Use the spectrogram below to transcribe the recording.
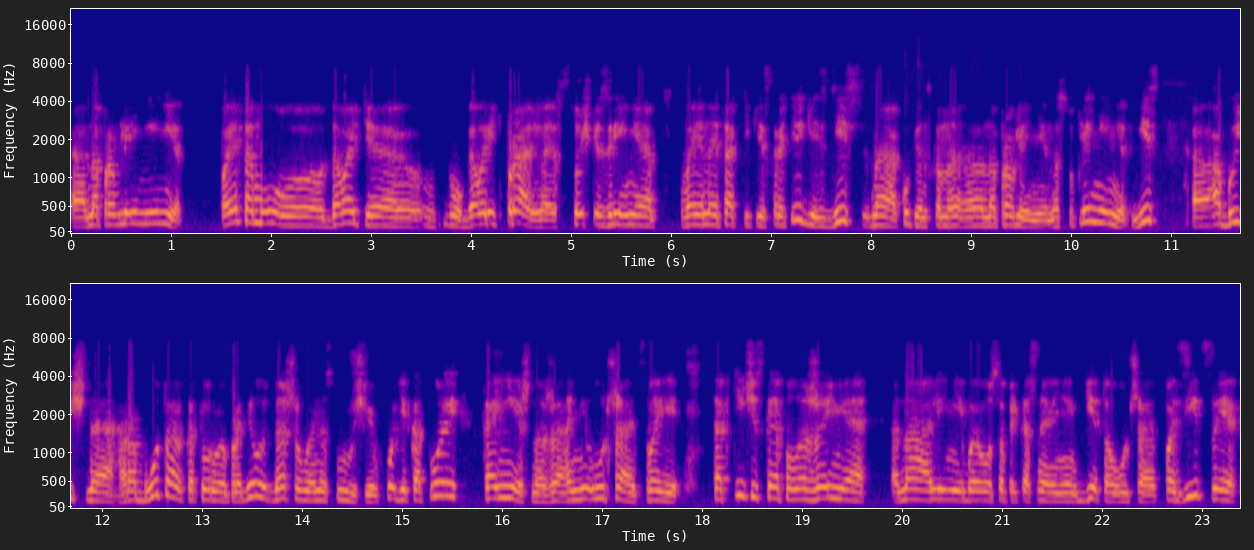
направлении нет. Поэтому давайте ну, говорить правильно с точки зрения военной тактики и стратегии. Здесь на Купинском направлении наступления нет. Есть обычная работа, которую проделывают наши военнослужащие, в ходе которой, конечно же, они улучшают свои тактическое положение, на линии боевого соприкосновения, где-то улучшают позиции,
